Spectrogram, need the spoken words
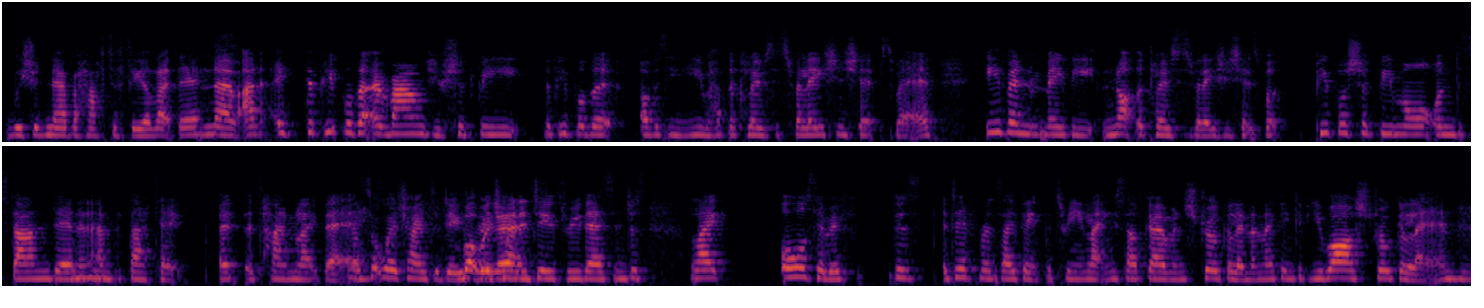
we should never have to feel like this. No, and it, the people that are around you should be the people that obviously you have the closest relationships with, even maybe not the closest relationships, but people should be more understanding and empathetic at a time like this. Mm-hmm. that's what we're trying to do. what we're trying to do through this, and just like also if there's a difference I think between letting yourself go and struggling, and I think if you are struggling, Mm-hmm.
